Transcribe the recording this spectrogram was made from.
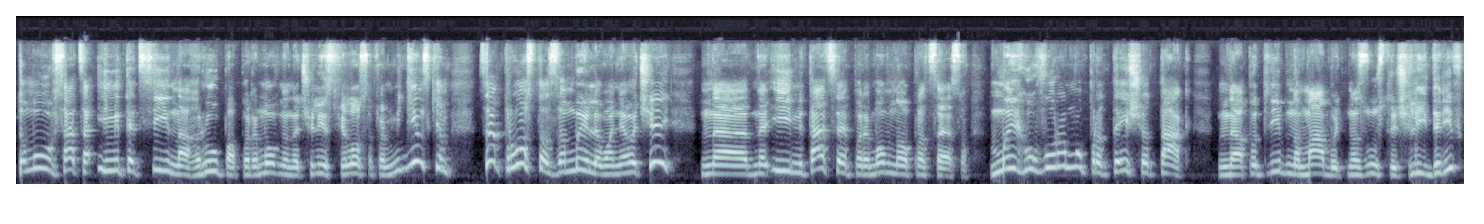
Тому вся ця імітаційна група перемовна на чолі з філософом Мідінським це просто замилювання очей е, е, і імітація перемовного процесу. Ми говоримо про те, що так потрібно, мабуть, на зустріч лідерів.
